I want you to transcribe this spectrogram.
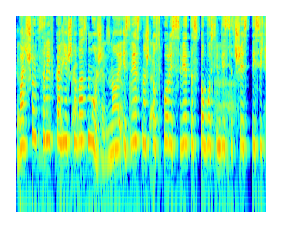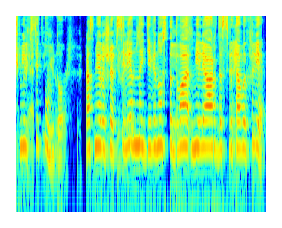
Большой взрыв, конечно, возможен, но известно, что скорость света 186 тысяч миль в секунду. Размеры же Вселенной 92 миллиарда световых лет.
